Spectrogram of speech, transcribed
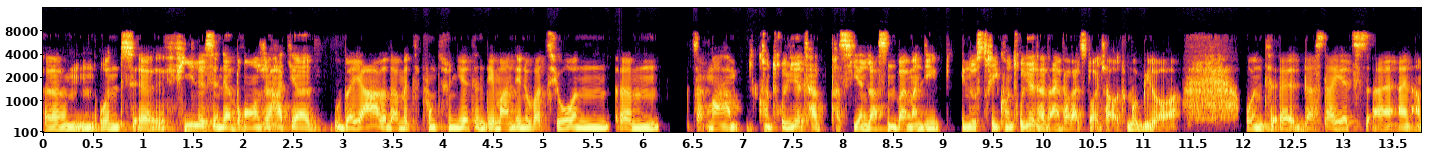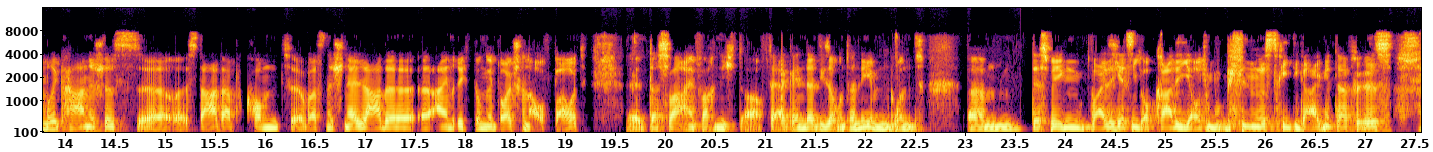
Ähm, und äh, vieles in der Branche hat ja über Jahre damit funktioniert, indem man Innovationen ähm, sag mal, kontrolliert hat passieren lassen, weil man die Industrie kontrolliert hat, einfach als deutscher Automobilbauer. Und äh, dass da jetzt äh, ein amerikanisches äh, Startup kommt, äh, was eine Schnellladeeinrichtung in Deutschland aufbaut, äh, das war einfach nicht auf der Agenda dieser Unternehmen. Und ähm, deswegen weiß ich jetzt nicht, ob gerade die Automobilindustrie die geeignet dafür ist.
